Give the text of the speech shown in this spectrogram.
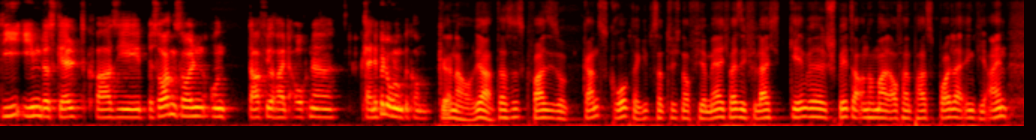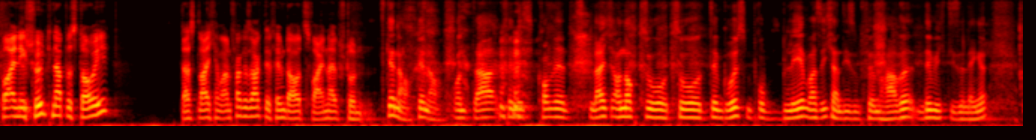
die ihm das Geld quasi besorgen sollen und dafür halt auch eine kleine Belohnung bekommen. Genau, ja, das ist quasi so ganz grob. Da gibt es natürlich noch viel mehr. Ich weiß nicht, vielleicht gehen wir später auch noch mal auf ein paar Spoiler irgendwie ein. Vor allen Dingen schön knappe Story das gleich am Anfang gesagt, der Film dauert zweieinhalb Stunden. Genau, genau. Und da, finde ich, kommen wir gleich auch noch zu, zu dem größten Problem, was ich an diesem Film habe, nämlich diese Länge.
